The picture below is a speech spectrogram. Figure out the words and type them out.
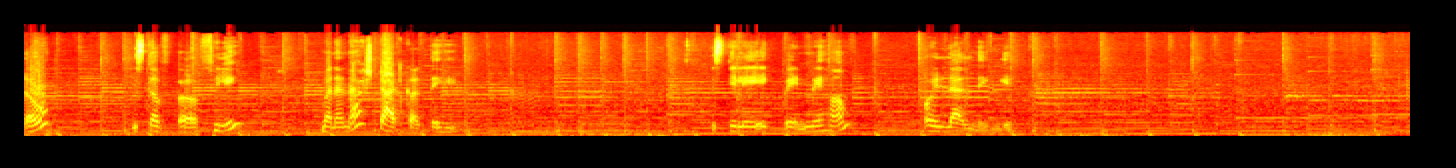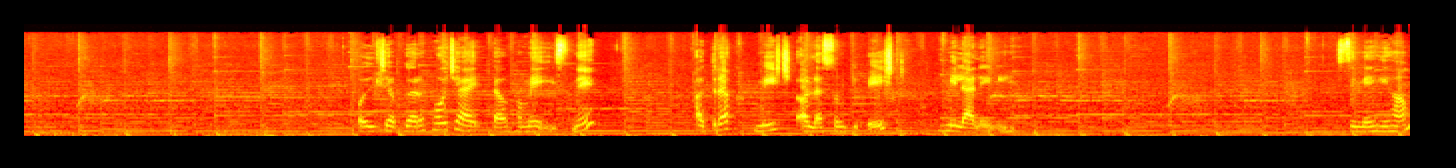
डो इसका फिलिंग बनाना स्टार्ट करते हैं। इसके लिए एक पैन में हम ऑयल डाल देंगे। ऑयल जब गर्म हो जाए, तब हमें इसमें अदरक, मिर्च और लहसुन की पेस्ट मिला लेनी है। इसी में ही हम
